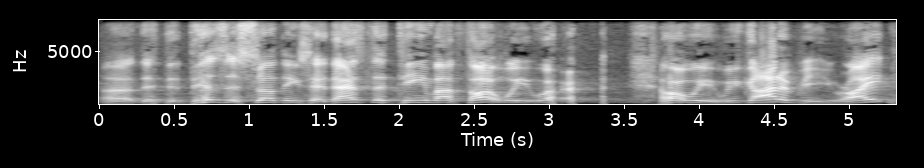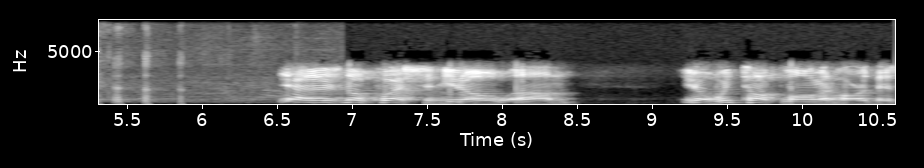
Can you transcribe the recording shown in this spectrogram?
Uh, this is something. Said that's the team I thought we were, or we we got to be right. yeah, there's no question. You know. Um, you know, we talked long and hard this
